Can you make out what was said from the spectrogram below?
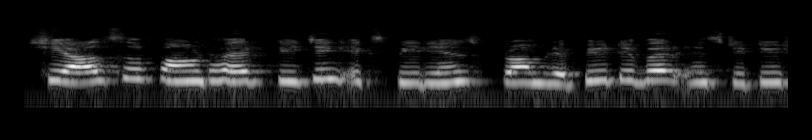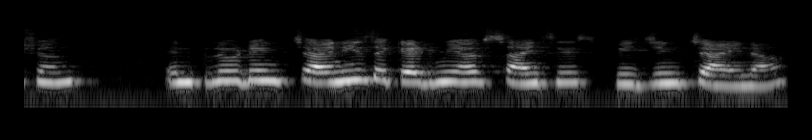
She also found her teaching experience from reputable institutions, including Chinese Academy of Sciences, Beijing, China,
